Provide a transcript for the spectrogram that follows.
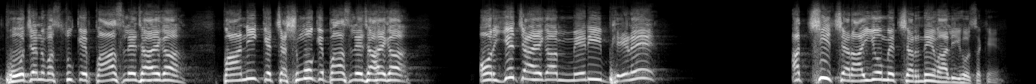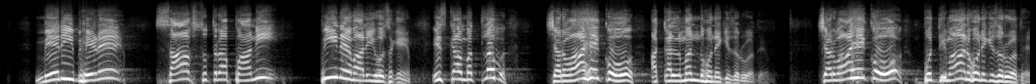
भोजन वस्तु के पास ले जाएगा, पानी के चश्मों के पास ले जाएगा और यह चाहेगा मेरी भेड़ें अच्छी चराइयों में चरने वाली हो सकें। मेरी भेड़ें साफ़ सुथरा पानी पीने वाली हो सके। इसका मतलब चरवाहे को अकलमंद होने की ज़रूरत है। चरवाहे को बुद्धिमान होने की ज़रूरत है।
